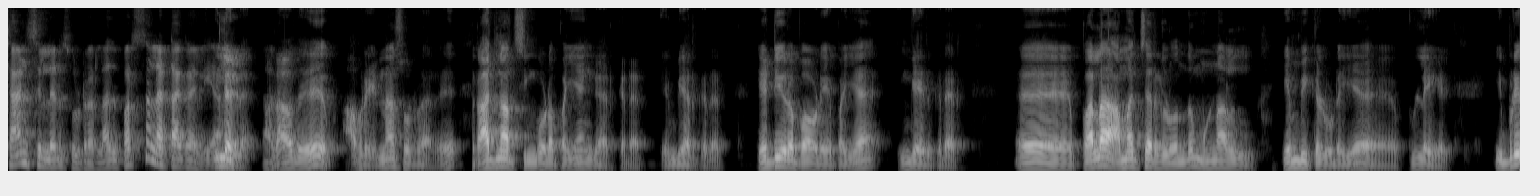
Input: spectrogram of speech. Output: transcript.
சான்ஸ் இல்லைன்னு சொல்கிறாருல அது பர்சனல் அட்டாக்கா இல்லையா? இல்லை இல்லை. அதாவது அவர் என்ன சொல்கிறாரு ராஜ்நாத் சிங்கோட பையன் இங்கே இருக்கிறார் எம்பியா இருக்கிறார். எடியூரப்பாவுடைய பையன் இங்கே இருக்கிறார். பல அமைச்சர்கள் வந்து முன்னாள் எம்பிக்களுடைய பிள்ளைகள். இப்படி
